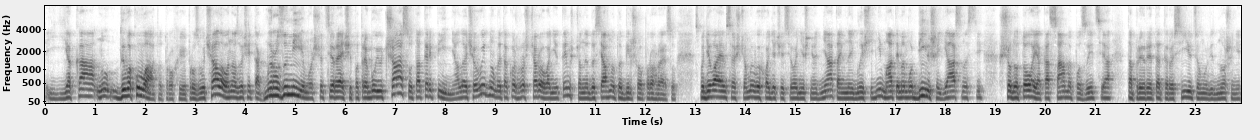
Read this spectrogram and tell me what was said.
яка ну дивакувато трохи прозвучала. Вона звучить так: ми розуміємо, що ці речі потребують часу та терпіння, але очевидно, ми також розчаровані тим, що не досягнуто більшого прогресу. Сподіваємося, що ми, виходячи з сьогоднішнього дня та й в найближчі дні, матимемо більше ясності щодо того, яка саме позиція та пріоритети Росії в цьому відношенні,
